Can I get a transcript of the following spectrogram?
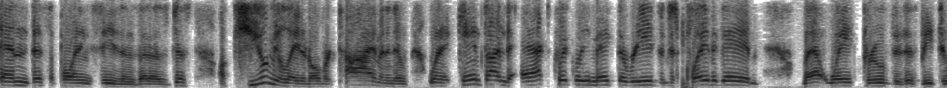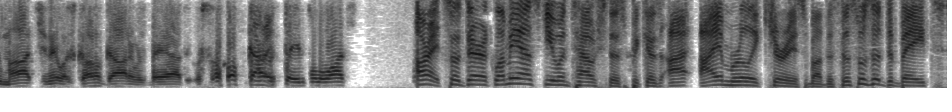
10 disappointing seasons that has just accumulated over time. And then when it came time to act quickly, make the reads, and just play the game, that weight proved to just be too much. And it was, oh, God, it was bad. It was, oh, God, it was painful to watch. All right, so Derek, let me ask you and Tausch this because I, I am really curious about this. This was a debate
